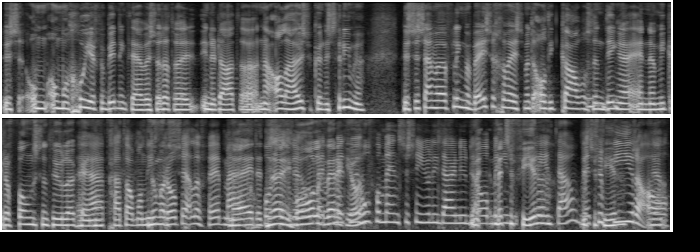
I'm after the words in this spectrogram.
Dus om, om een goede verbinding te hebben, zodat we inderdaad eh, naar alle huizen kunnen streamen. Dus daar zijn we flink mee bezig geweest met al die kabels en dingen en eh, microfoons natuurlijk. Ja, en, het gaat allemaal niet maar vanzelf. Hè. Nee, dat God, is eh, behoorlijk met, werk, met, joh. Hoeveel mensen zijn jullie daar nu Met- al met in- z'n vieren. in touw? Met Met z'n vieren. vieren al. Ja.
